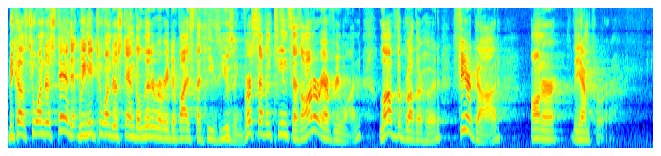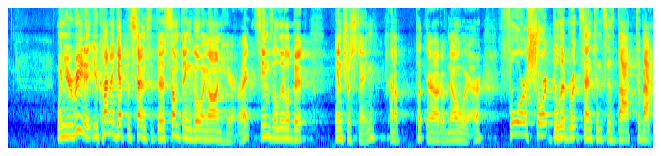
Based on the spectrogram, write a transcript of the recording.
because to understand it, we need to understand the literary device that he's using. Verse 17 says, Honor everyone, love the brotherhood, fear God, honor the emperor. When you read it, you kind of get the sense that there's something going on here, right? Seems a little bit interesting, kind of put there out of nowhere. four short, deliberate sentences back to back.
